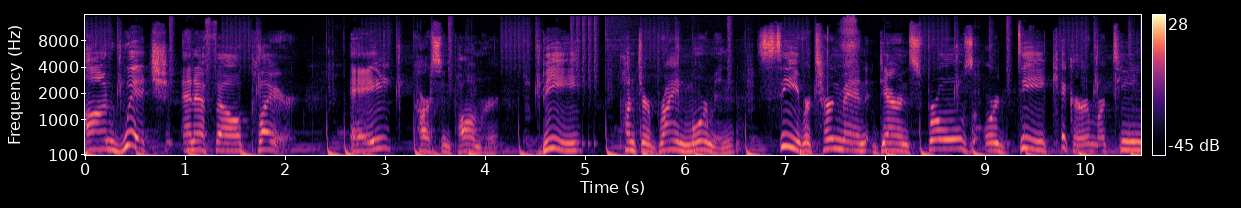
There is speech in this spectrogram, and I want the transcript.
on which NFL player? A. Carson Palmer. B. Punter Brian Moorman. C. Return man Darren Sproles. Or D. Kicker Martine.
